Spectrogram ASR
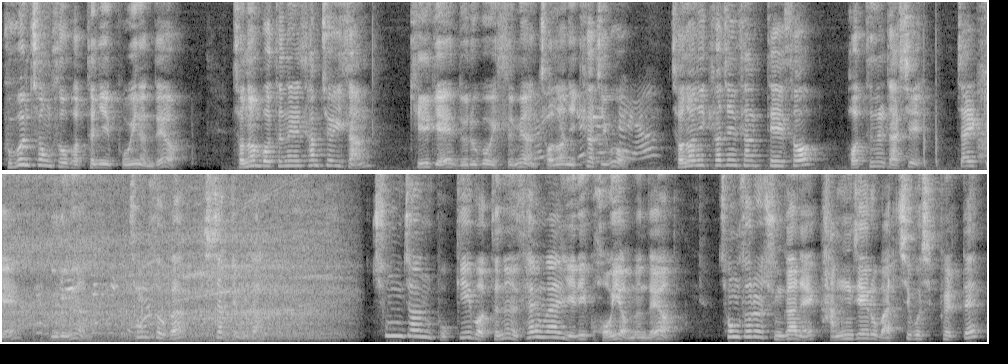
부분 청소 버튼이 보이는데요. 전원 버튼을 3초 이상 길게 누르고 있으면 전원이 켜지고 전원이 켜진 상태에서 버튼을 다시 짧게 누르면 청소가 시작됩니다. 충전 복귀 버튼은 사용할 일이 거의 없는데요. 청소를 중간에 강제로 마치고 싶을 때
